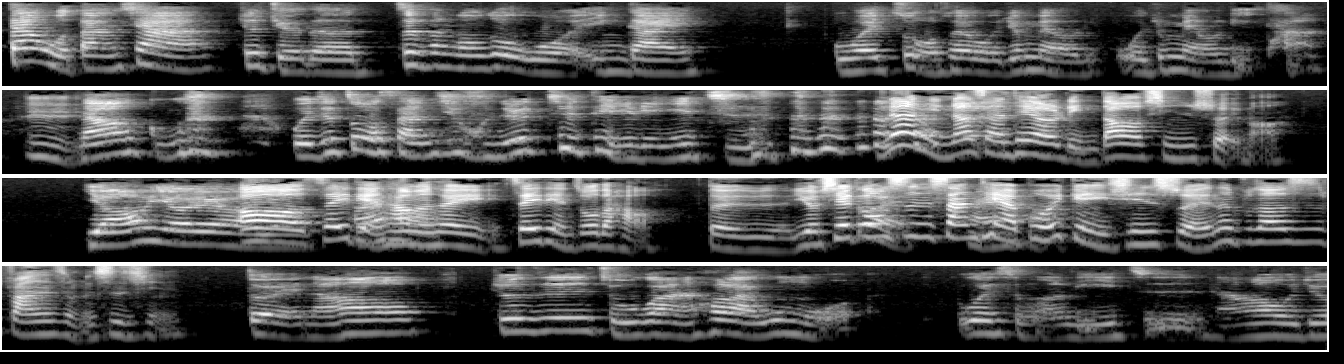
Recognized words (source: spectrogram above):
但我当下就觉得这份工作我应该不会做，所以我就没有我就没有理他。嗯，然后 我就做三天，我就去提离职。那你那三天有领到薪水吗？有有有哦，这一点他们可以以，这一点做得好。对对对，有些公司三天还还不会给你薪水，那不知道是发生什么事情。对，然后就是主管后来问我为什么离职，然后我就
